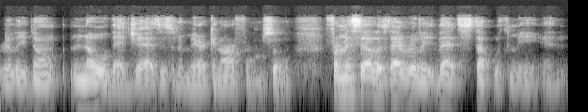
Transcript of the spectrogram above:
really don't know that jazz is an American art form. So for Miss Ellis, that really that stuck with me, and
